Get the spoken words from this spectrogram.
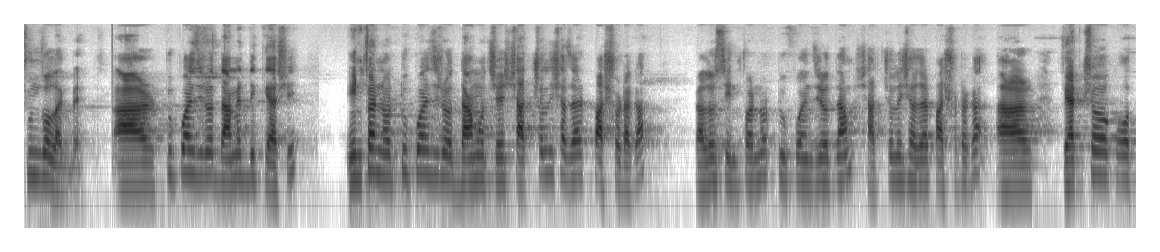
সুন্দর লাগবে। আর টু পয়েন্ট জিরোর দামের দিকে আসি। ইনফার্নো টু পয়েন্ট জিরোর দাম হচ্ছে সাতচল্লিশ হাজার পাঁচশো টাকা। ভ্যালোস ইনফার্নো টু পয়েন্ট জিরোর দাম সাতচল্লিশ হাজার পাঁচশো টাকা। আর ভ্যাট সহ কত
